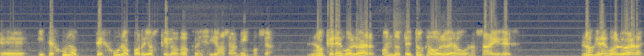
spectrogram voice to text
eh, y te juro, te juro por Dios que los dos coincidimos lo mismo, o sea, no querés volver, cuando te toca volver a Buenos Aires, no querés volver,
